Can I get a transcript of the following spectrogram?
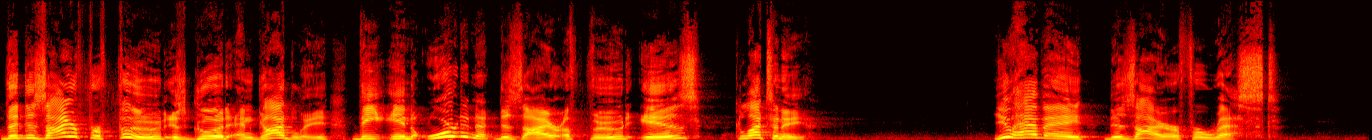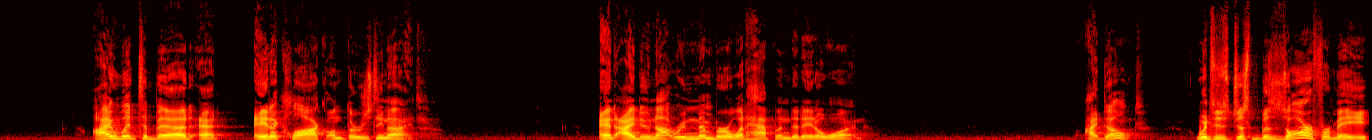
the desire for food is good and godly. The inordinate desire of food is gluttony. You have a desire for rest. I went to bed at 8 o'clock on Thursday night. And I do not remember what happened at 801. I don't which is just bizarre for me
